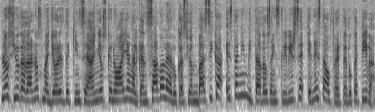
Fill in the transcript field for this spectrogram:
Los ciudadanos mayores de 15 años que no hayan alcanzado la educación básica están invitados a inscribirse en esta oferta educativa.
